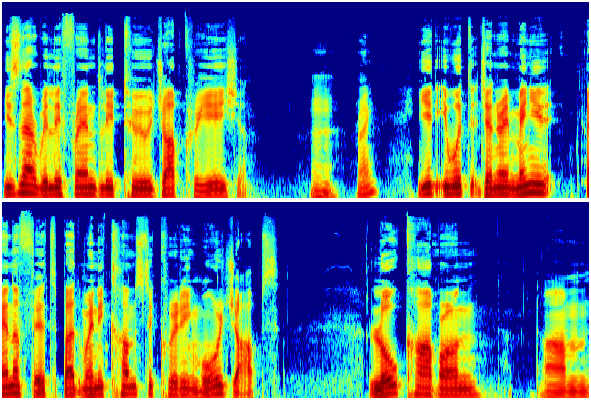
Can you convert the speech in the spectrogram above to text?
is not really friendly to job creation, Mm. right? It, it would generate many benefits, but when it comes to creating more jobs, low carbon, um,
